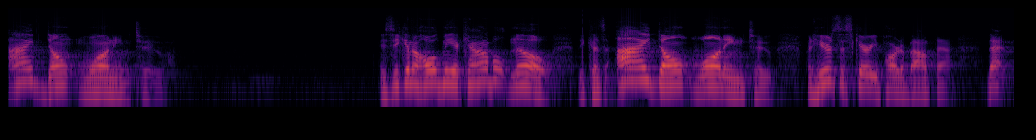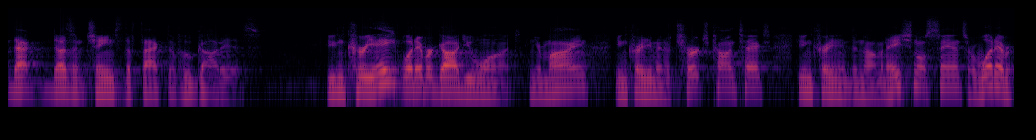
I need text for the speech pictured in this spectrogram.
I don't want him to. Is he going to hold me accountable? No, because I don't want him to. But here's the scary part about that that, that doesn't change the fact of who God is. You can create whatever God you want in your mind. You can create him in a church context. You can create him in a denominational sense or whatever.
